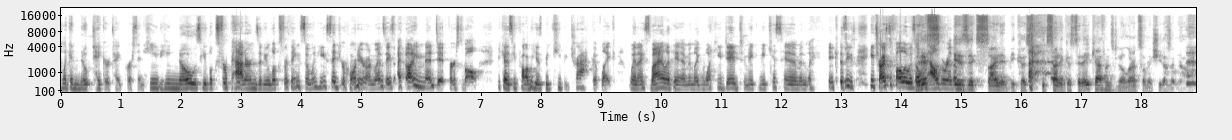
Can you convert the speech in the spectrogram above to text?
like a note taker type person. He he knows he looks for patterns and he looks for things. So when he said you're hornier on Wednesdays, I thought he meant it first of all because he probably has been keeping track of like when I smile at him and like what he did to make me kiss him and like because he's he tries to follow his this own algorithm. is excited because exciting because today Kathryn's going to learn something she doesn't know.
